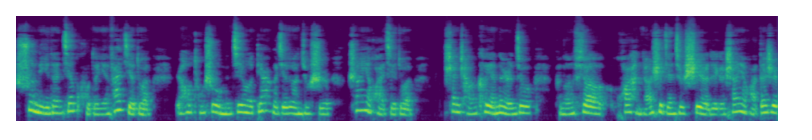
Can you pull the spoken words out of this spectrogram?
顺利但艰苦的研发阶段，然后同时我们进入了第二个阶段，就是商业化阶段，擅长科研的人就。可能需要花很长时间去适应这个商业化，但是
